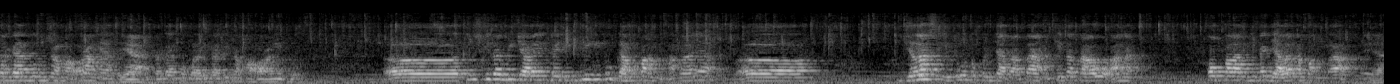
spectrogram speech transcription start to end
tergantung sama orang ya. Iya. Tergantung balik lagi sama orang itu. Eh, terus kita bicarain pedigree itu gampang, makanya eh, jelas itu untuk pencatatan. Kita tahu anak kopalan kita jalan apa enggak. ya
